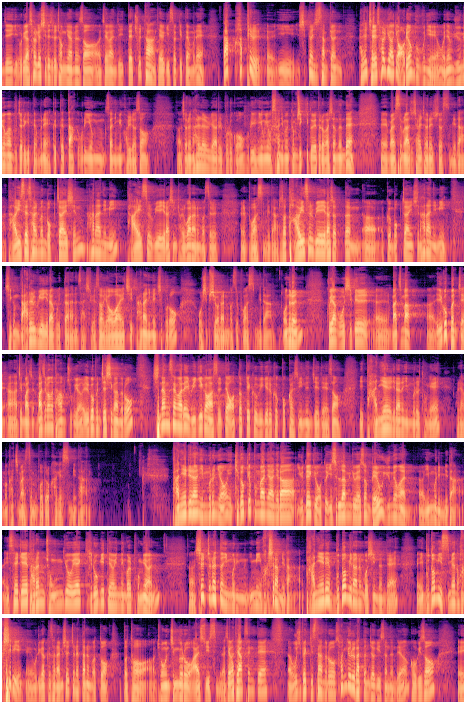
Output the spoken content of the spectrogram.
이제 우리가 설교 시리즈를 정리하면서 어, 제가 이제 이때 출타 계획이 있었기 때문에 딱 하필 어, 이 10편, 13편 사실 제일 설교하기 어려운 부분이에요. 왜냐하면 유명한 구절이기 때문에 그때 딱 우리 이용용 목사님이 걸려서 저는 할렐루야를 부르고 우리 이용용 목사님은 금식 기도에 들어가셨는데 예, 말씀을 아주 잘 전해 주셨습니다. 다윗의 삶은 목자이신 하나님이 다윗을 위해 일하신 결과라는 것을 보았습니다. 그래서 다윗을 위해 일하셨던 어, 그 목자이신 하나님이 지금 나를 위해 일하고 있다는 사실. 그래서 여호와의 집, 하나님의 집으로 오십시오라는 것을 보았습니다. 오늘은 구약 50일 마지막 어, 일곱 번째, 아, 아직 마지막, 마지막은 다음 주고요. 일곱 번째 시간으로 신앙생활에 위기가 왔을 때 어떻게 그 위기를 극복할 수 있는지에 대해서 이 다니엘이라는 인물을 통해 우리 한번 같이 말씀을 보도록 하겠습니다. 다니엘이라는 인물은요, 기독교뿐만이 아니라 유대교 또 이슬람교에서 매우 유명한 어, 인물입니다. 세계의 다른 종교에 기록이 되어 있는 걸 보면 어, 실존했던 인물임이 확실합니다. 다니엘의 무덤이라는 곳이 있는데 이 무덤이 있으면 확실히 우리가 그 사람이 실존했다는 것도 또 더 좋은 증거로 알 수 있습니다. 제가 대학생 때 어, 우즈베키스탄으로 선교를 갔던 적이 있었는데요. 거기서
